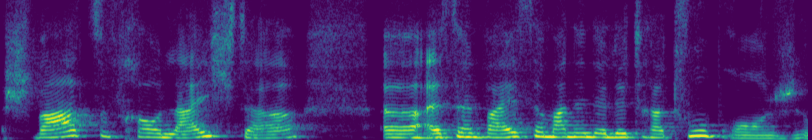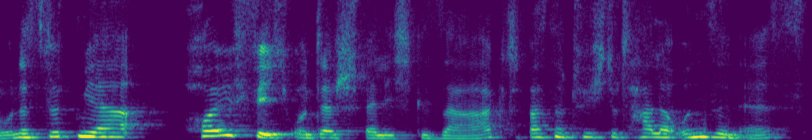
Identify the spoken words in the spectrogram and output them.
schwarze Frau leichter äh, mhm. als ein weißer Mann in der Literaturbranche. Und es wird mir häufig unterschwellig gesagt, was natürlich totaler Unsinn ist.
